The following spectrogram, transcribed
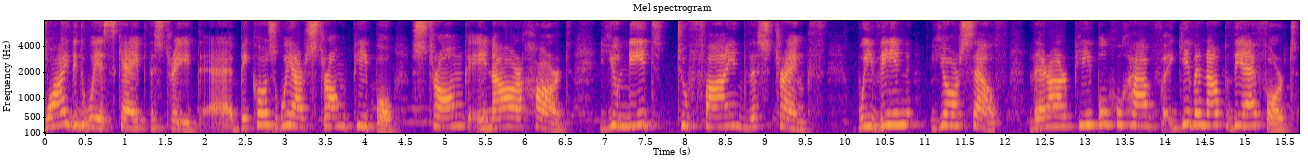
why did we escape the street? Uh, because we are strong people, strong in our heart. You need to find the strength within yourself. There are people who have given up the effort.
